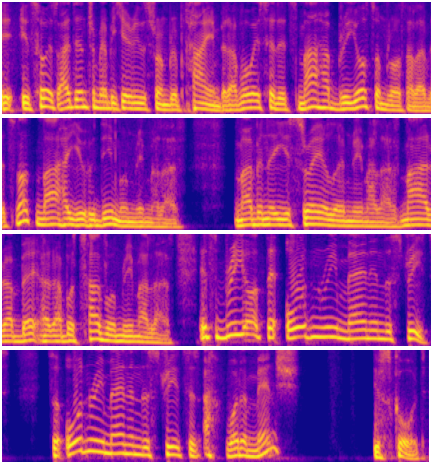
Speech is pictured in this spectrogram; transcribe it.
it, it's always, I don't remember hearing this from Reb Chaim, but I've always said it's Maha Briot Omrot Alav. It's not Maha Yehudim Omrim Alav. Ma b'nei Yisrael omrim alav. Ma rabotav omrim alav. It's briot, the ordinary man in the street. the ordinary man in the street says, ah, what a mensch, you've scored.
